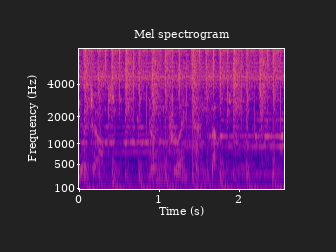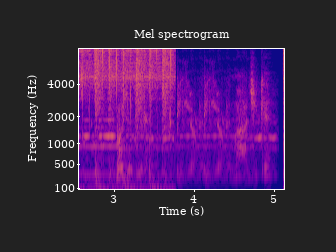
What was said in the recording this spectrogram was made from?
videogiochi non influenzano i bambini. Voglio dire, pillole, pillole magiche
